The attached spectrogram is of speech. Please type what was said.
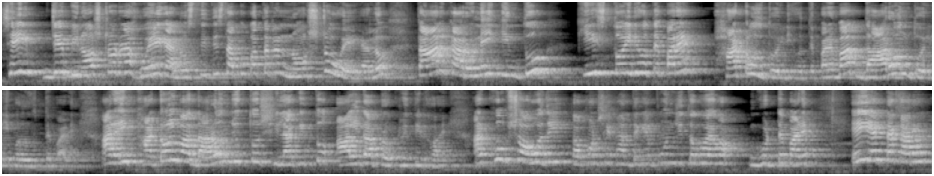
সেই যে বিনষ্টটা হয়ে গেল, স্থিতিস্থাপকতাটা নষ্ট হয়ে গেল, তার কারণেই কিন্তু কিস তৈরি হতে পারে, ফাটল তৈরি হতে পারে বা দারণ তৈরি হতে পারে। আর এই ফাটল বা দারণযুক্ত শিলা কিন্তু আলগা প্রকৃতির হয়। আর খুব সহজেই তখন সেখান থেকে পুঞ্জিত হয়ে ঘটতে পারে। এই একটা কারণ।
